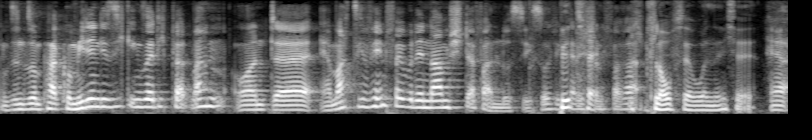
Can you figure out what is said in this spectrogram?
Und sind so ein paar Comedien, die sich gegenseitig platt machen. Und äh, er macht sich auf jeden Fall über den Namen Stefan lustig. So viel kann ich Bitte. schon Ich verraten. glaub's ja wohl nicht, ey. Ja.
